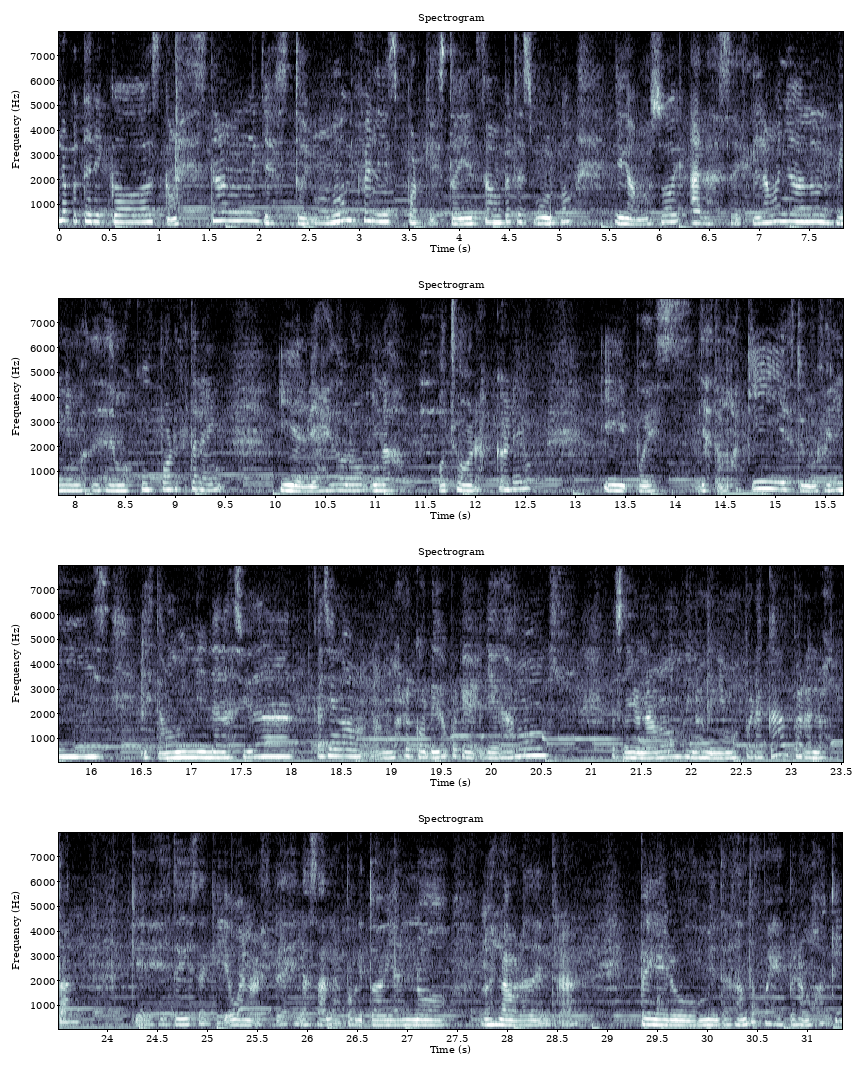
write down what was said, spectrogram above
Hola patericos, ¿cómo están? Yo estoy muy feliz porque estoy en San Petersburgo. Llegamos hoy a las 6 de la mañana, nos vinimos desde Moscú por tren y el viaje duró unas 8 horas creo. Y pues ya estamos aquí, estoy muy feliz, está muy linda la ciudad. Casi no, no hemos recorrido porque llegamos, desayunamos y nos vinimos para acá, para el hostal que es este dice aquí, bueno, esta es la sala porque todavía no, no es la hora de entrar pero mientras tanto pues esperamos aquí.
